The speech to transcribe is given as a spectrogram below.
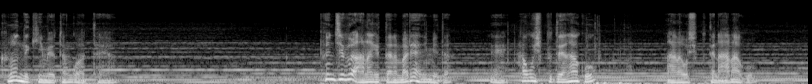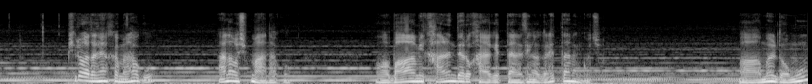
그런 느낌이었던 것 같아요. 편집을 안 하겠다는 말이 아닙니다. 네, 하고 싶을 땐 하고 안 하고 싶을 땐 안 하고 필요하다 생각하면 하고 안 하고 싶으면 안 하고 어, 마음이 가는 대로 가야겠다는 생각을 했다는 거죠. 마음을 너무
